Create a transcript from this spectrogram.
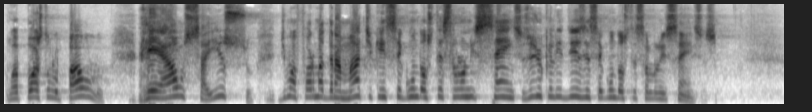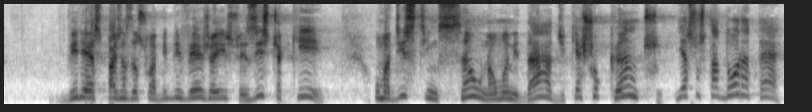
o apóstolo Paulo realça isso de uma forma dramática em 2 aos Tessalonicenses. Veja o que ele diz em 2 aos Tessalonicenses. Vire as páginas da sua Bíblia e veja isso. Existe aqui uma distinção na humanidade que é chocante e assustadora até.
